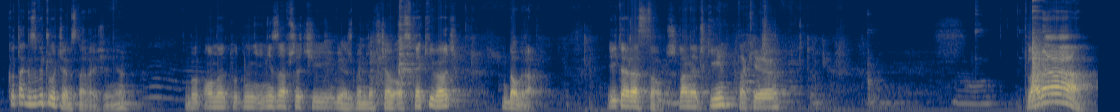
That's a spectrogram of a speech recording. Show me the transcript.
Tylko tak z wyczuciem staraj się, nie? Bo one tu nie, nie zawsze ci, wiesz, będą chciały odskakiwać. Dobra. I teraz co? Szklaneczki takie. Klara!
